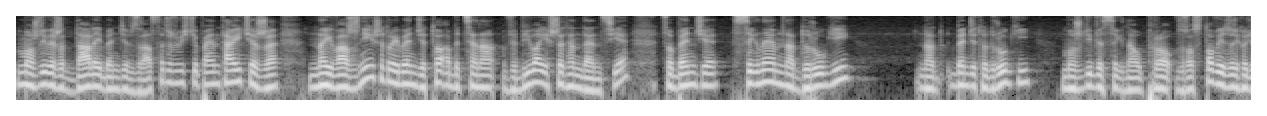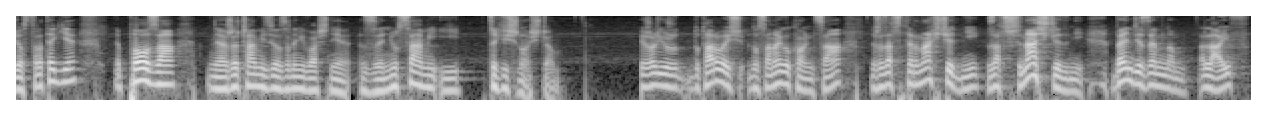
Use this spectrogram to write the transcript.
możliwe, że dalej będzie wzrastać. Oczywiście pamiętajcie, że najważniejsze tutaj będzie to, aby cena wybiła jeszcze tendencję, co będzie sygnałem na drugi, na, będzie to drugi możliwy sygnał prowzrostowy, jeżeli chodzi o strategię, poza rzeczami związanymi właśnie z newsami i cyklicznością. Jeżeli już dotarłeś do samego końca, że za 14 dni, za 13 dni będzie ze mną live,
